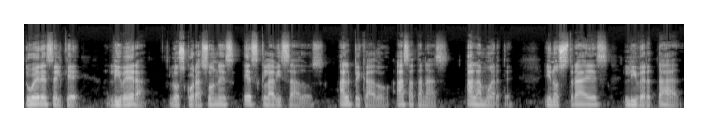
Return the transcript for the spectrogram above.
Tú eres el que libera los corazones esclavizados al pecado, a Satanás, a la muerte, y nos traes libertad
